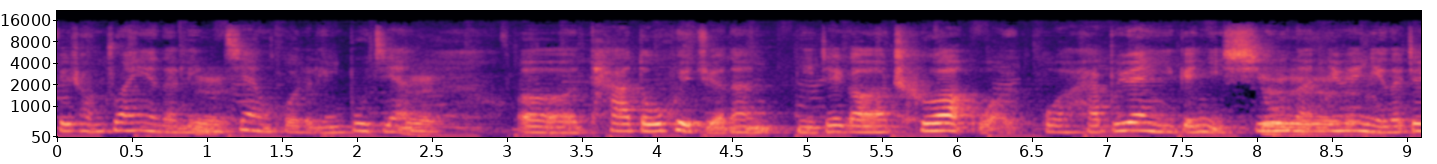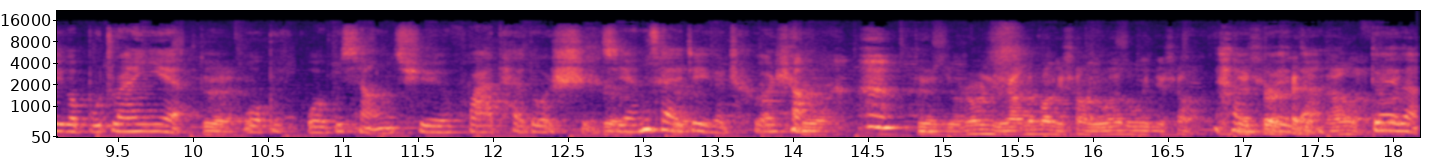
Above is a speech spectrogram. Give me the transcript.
非常专业的零件或者零部件，对呃，他都会觉得你这个车，我我还不愿意给你修呢，对对对对。因为你的这个不专业，对。我不我不想去花太多时间在这个车上。对，有时候你让他帮你上油，他都给你上，这事儿太简单了，，对的，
